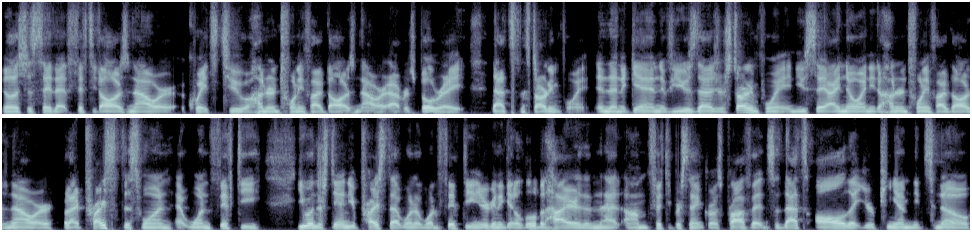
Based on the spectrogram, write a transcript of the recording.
you know, let's just say that fifty dollars an hour equates to one hundred twenty-five dollars an hour average bill rate. That's the starting point. And then again, if you use that as your starting point, and you say, I know I need $125 an hour, but I priced this one at 150. You understand you priced that one at 150 and you're going to get a little bit higher than that um, 50% gross profit. And so that's all that your PM needs to know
